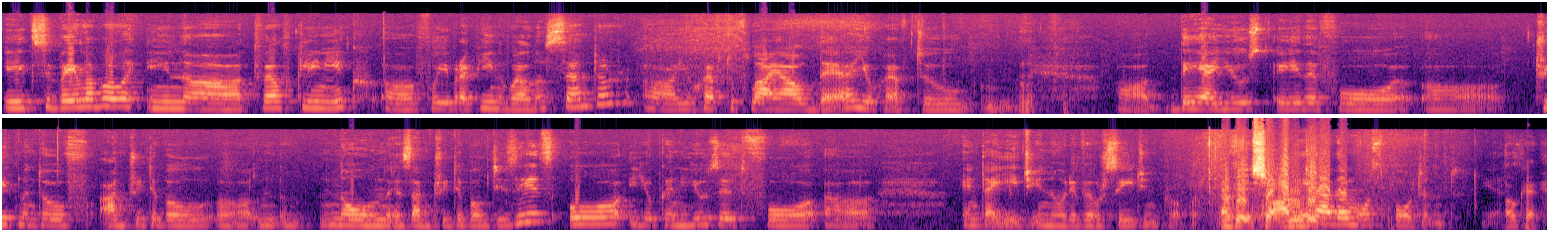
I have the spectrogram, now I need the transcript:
It's available in uh, 12 clinic uh, for European Wellness Center. Uh, you have to fly out there. You have to. uh, they are used either for uh, treatment of untreatable, uh, known as untreatable disease, or you can use it for uh, anti-aging or reverse aging properties. Okay, so I'm they get- are the most potent. Yes. Okay,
